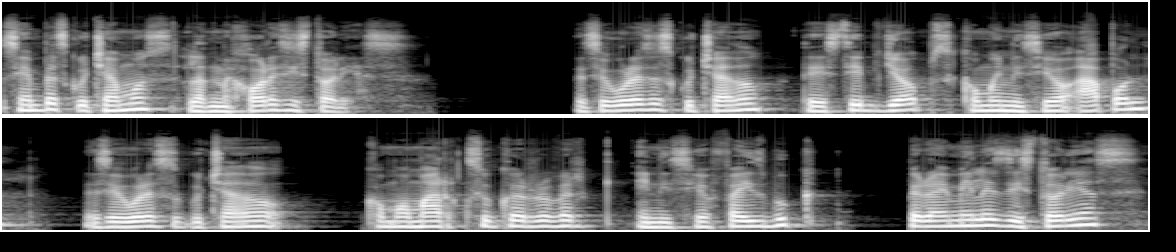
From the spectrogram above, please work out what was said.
siempre escuchamos las mejores historias. De seguro has escuchado de Steve Jobs cómo inició Apple. De seguro has escuchado cómo Mark Zuckerberg inició Facebook pero hay miles de historias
